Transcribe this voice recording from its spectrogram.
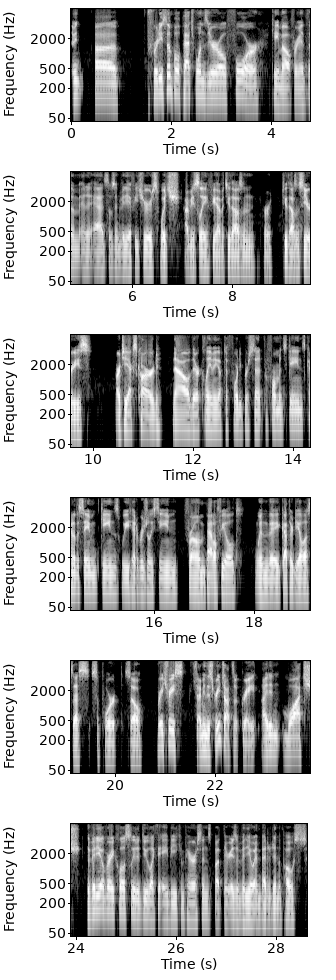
I mean, uh, pretty simple. Patch one zero four came out for Anthem, and it adds those NVIDIA features. Which obviously, if you have a two thousand or two thousand series RTX card, now they're claiming up to forty percent performance gains, kind of the same gains we had originally seen from Battlefield when they got their DLSS support. So ray trace. I mean, the screenshots look great. I didn't watch the video very closely to do like the A/B comparisons, but there is a video embedded in the post,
